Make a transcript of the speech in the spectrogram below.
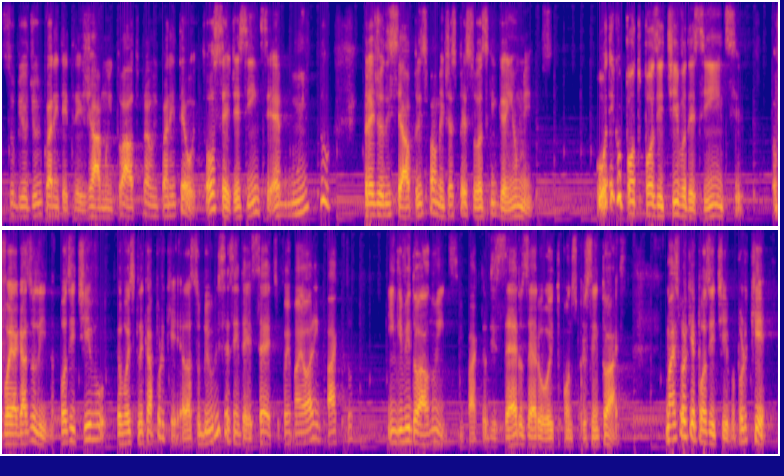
subiu de 1,43 já muito alto para 1,48. Ou seja, esse índice é muito prejudicial, principalmente às pessoas que ganham menos. O único ponto positivo desse índice foi a gasolina. Positivo, eu vou explicar por quê. Ela subiu 1,67, foi maior impacto individual no índice, impacto de 0,08 pontos percentuais. Mas por que positivo? Porque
